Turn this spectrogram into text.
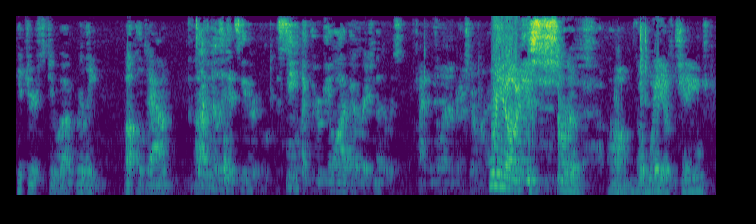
pitchers to uh, really buckle down. Um, Definitely did see there seemed like there would be a lot of aberration that there was kind of no aberration. Right? Well, you know, it is sort of um, the way of change.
